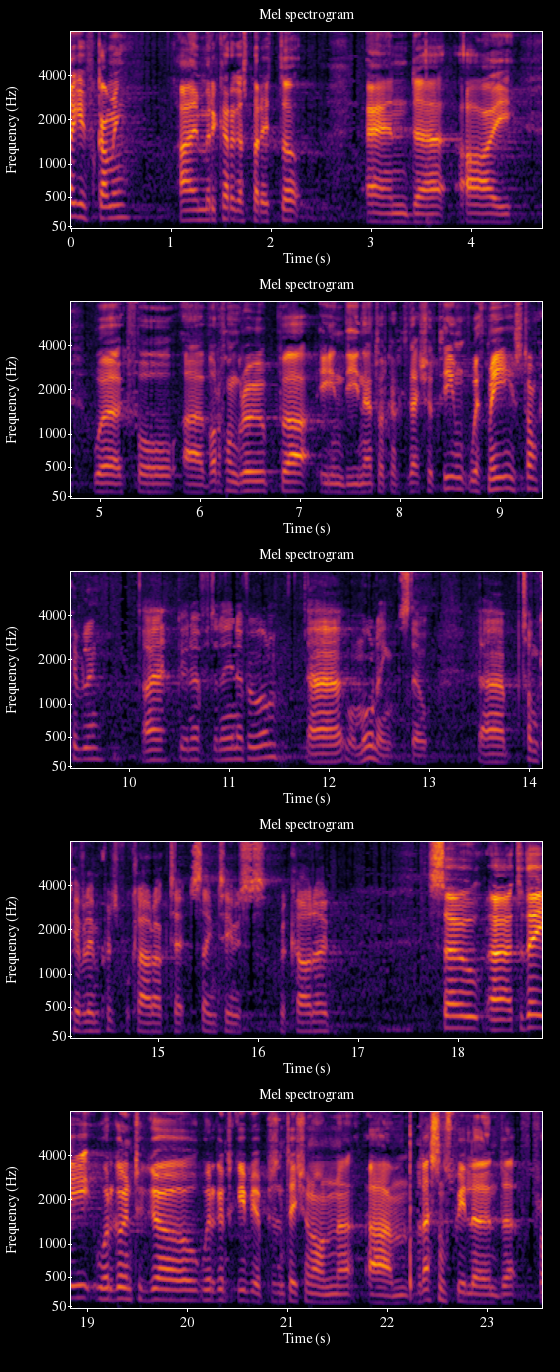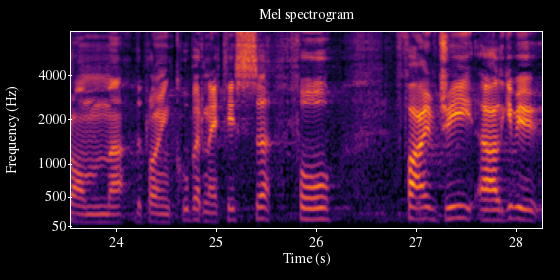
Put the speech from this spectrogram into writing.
Thank you for coming. I'm Riccardo Gasparetto, and uh, I work for uh, Vodafone Group uh, in the network architecture team. With me is Tom Kivlin. Hi, good afternoon, everyone. Uh, well, morning still. Uh, Tom Kivlin, Principal Cloud Architect, same team as Ricardo. So uh, today we're going to go, we're going to give you a presentation on uh, um, the lessons we learned from uh, deploying Kubernetes for 5G. I'll give you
